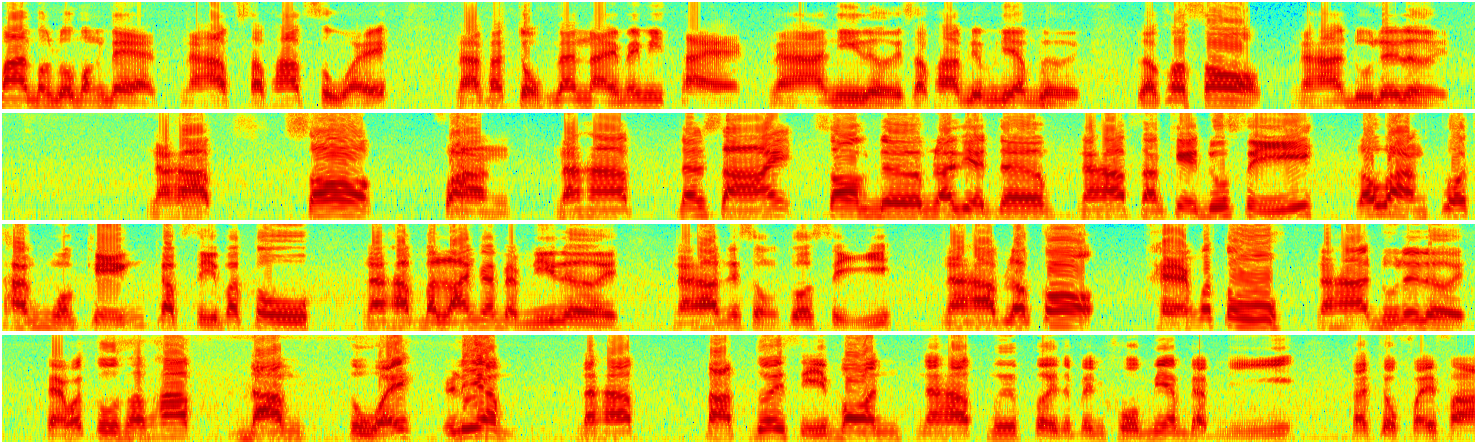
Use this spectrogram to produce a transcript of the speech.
ม่านบังลมบังแดดนะครับ สภาพสวยนะกระจกด้านในไม่มีแตกนะฮะนี่เลยสภาพเลี่ยมๆเลย แล้วก็ซอกนะฮะดูได้เลยนะครับ ซอก ฝั่งนะครับ ด้านซ้ายซอกเดิมรายละเอียดเดิมนะครับ สังเกตดูสีระหว่างตัวถังหัวเก๋งกับสีประตูนะครับบาลานซ์กันแบบนี้เลยนะครับ ในส่วนของตัวสีนะครับ แล้วก็แผงประตูนะฮะดูได้เลย แผงประตูสภาพดำสวยเลี่ยมนะครับ ตัดด้วยสีบอลนะครับ มือเปิดจะเป็นโครเมียมแบบนี้ กระจกไฟฟ้า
